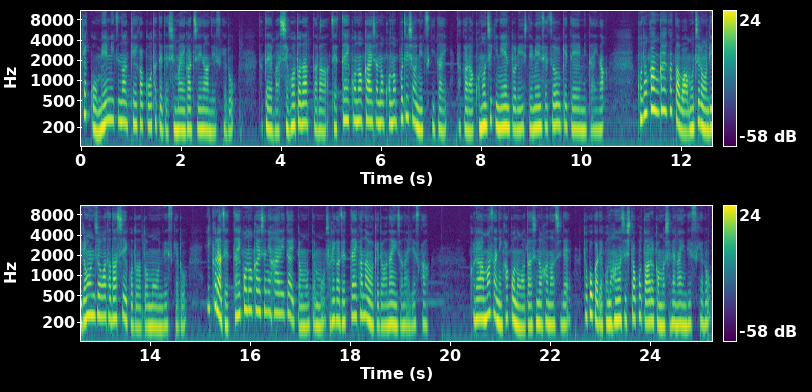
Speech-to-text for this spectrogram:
結構綿密な計画を立ててしまいがちなんですけど、例えば仕事だったら絶対この会社のこのポジションに就きたい。だからこの時期にエントリーして面接を受けてみたいな。この考え方はもちろん理論上は正しいことだと思うんですけど、いくら絶対この会社に入りたいって思ってもそれが絶対叶うわけではないじゃないですか。これはまさに過去の私の話で、どこかでこの話したことあるかもしれないんですけど、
